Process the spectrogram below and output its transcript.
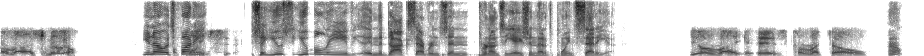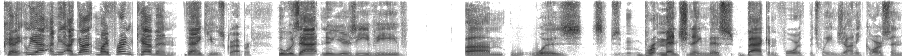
a last meal. You know, it's funny. points- So you you believe in the Doc Severinsen pronunciation that it's poinsettia. You're right. It is correcto. Okay. Well, Yeah, I mean, I got my friend Kevin, thank you, Scrapper, who was at New Year's Eve Eve, um, was s- s- br- mentioning this back and forth between Johnny Carson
